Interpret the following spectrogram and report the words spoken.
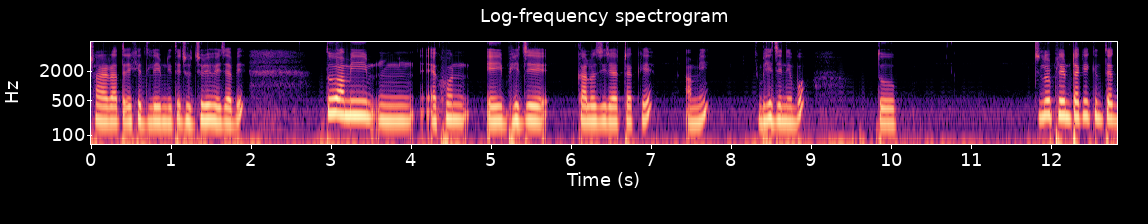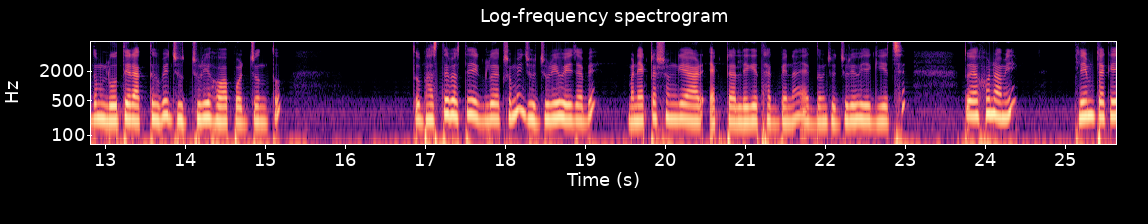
সারা রাত রেখে দিলে এমনিতে ঝুরঝুরে হয়ে যাবে। তো আমি এখন এই ভেজে কালো জিরাটাকে আমি ভেজে নেব। তো চুলোর ফ্লেমটাকে কিন্তু একদম লোতে রাখতে হবে ঝুরঝুরি হওয়া পর্যন্ত। তো ভাজতে ভাজতে এগুলো একসময় ঝুরঝুরি হয়ে যাবে। মানে একটার সঙ্গে আর একটা লেগে থাকবে না, একদম ঝুরঝুরি হয়ে গিয়েছে। তো এখন আমি ফ্লেমটাকে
